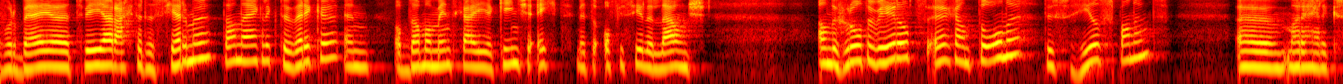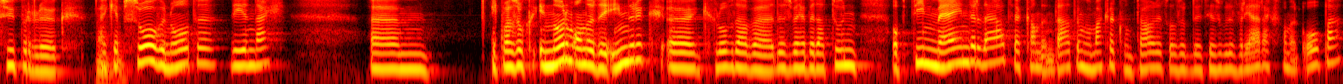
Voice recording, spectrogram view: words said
voorbij twee jaar achter de schermen dan eigenlijk te werken. En op dat moment ga je je kindje echt met de officiële lounge aan de grote wereld hè, gaan tonen. Dus heel spannend, Eh, maar eigenlijk superleuk. Ik heb zo genoten die dag. Ehm, ik was ook enorm onder de indruk. Eh, ik geloof dat we... Dus we hebben dat toen op 10 mei inderdaad. Ik kan de datum gemakkelijk onthouden. Het, was ook de, het is ook de verjaardag van mijn opa,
